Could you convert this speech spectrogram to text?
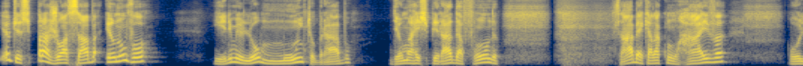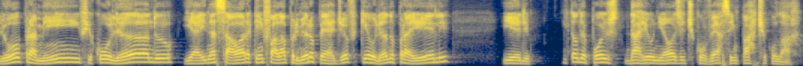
Eu disse: Para Joaçaba eu não vou. E ele me olhou muito brabo, deu uma respirada funda, sabe? Aquela com raiva, olhou para mim, ficou olhando, e aí nessa hora quem falar primeiro perde. Eu fiquei olhando para ele e ele, então depois da reunião a gente conversa em particular.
